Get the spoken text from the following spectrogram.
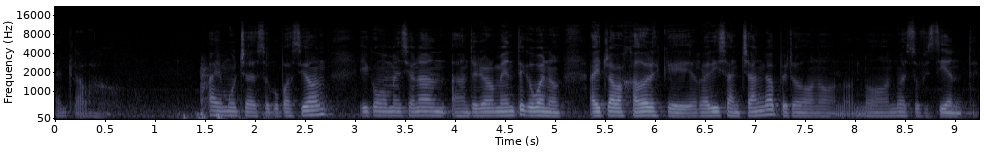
El trabajo hay mucha desocupación y como mencionaban anteriormente, que bueno, hay trabajadores que realizan changa, pero no, no, no, es suficiente.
